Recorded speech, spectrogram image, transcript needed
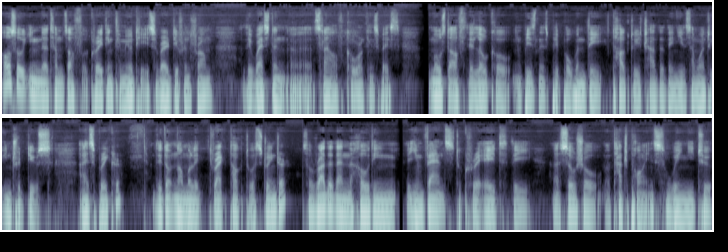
also, in the terms of creating community, it's very different from the Western uh, style of co-working space. Most of the local business people, when they talk to each other, they need someone to introduce icebreaker. They don't normally direct talk to a stranger. So rather than holding events to create the uh, social touch points, we need to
